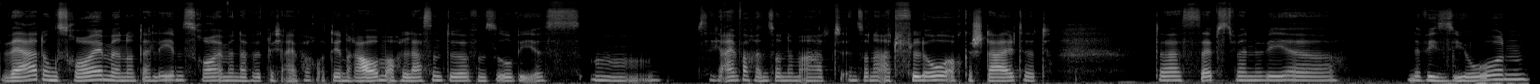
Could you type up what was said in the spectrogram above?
Werdungsräumen und Erlebensräumen da wirklich einfach den Raum auch lassen dürfen, so wie es mh, mm, sich einfach in so einem Art, in so einer Art Flow auch gestaltet dass selbst wenn wir eine Vision,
